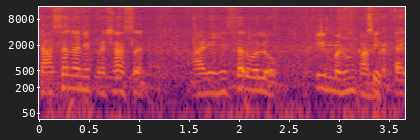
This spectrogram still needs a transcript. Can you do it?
शासन आणि प्रशासन आणि हे सर्व लोक टीम बनवून काम करतात.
